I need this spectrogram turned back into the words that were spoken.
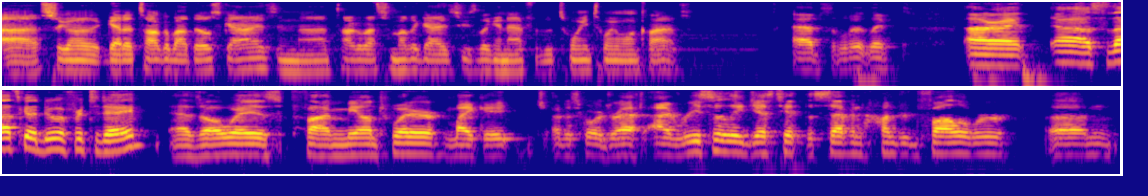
Uh, so you got to talk about those guys and, uh, talk about some other guys who's looking at for the 2021 class. Absolutely. All right. Uh, so that's going to do it for today. As always, find me on Twitter, Mike H underscore draft. I recently just hit the 700 follower, um,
